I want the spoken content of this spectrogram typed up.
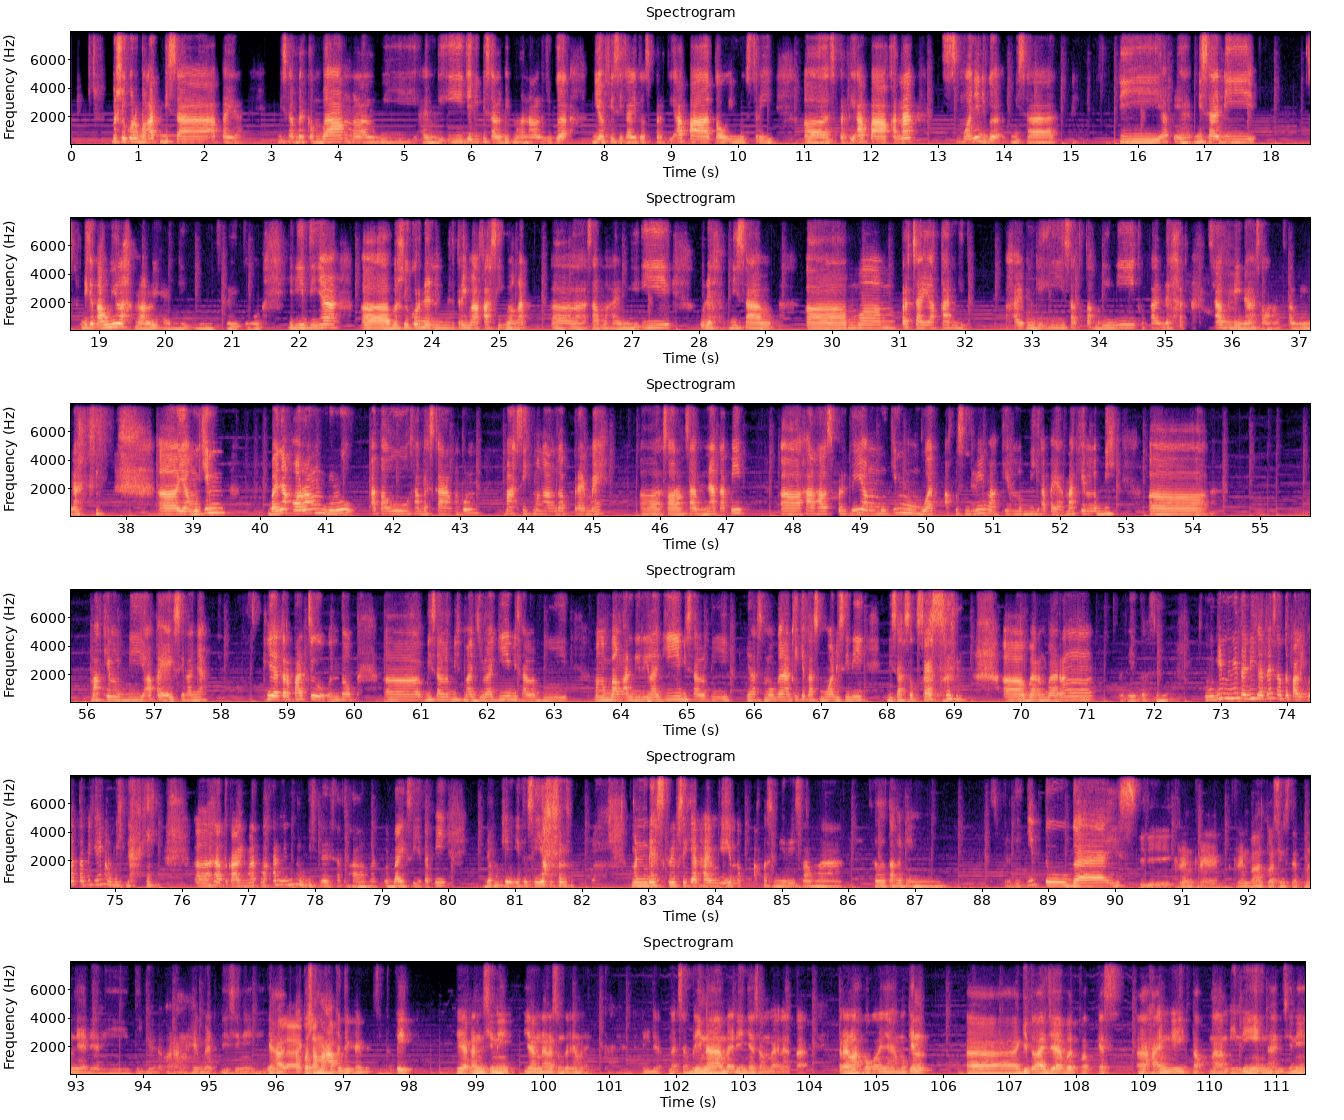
bersyukur banget bisa apa ya bisa berkembang melalui HMGI jadi bisa lebih mengenal juga geofisika itu seperti apa atau industri uh, seperti apa karena semuanya juga bisa di apa ya bisa di diketahui lah melalui HMGI seperti itu. Jadi intinya uh, bersyukur dan berterima kasih banget uh, sama HMGI udah bisa uh, mempercayakan gitu HMGI satu tahun ini kepada Sabrina, seorang Sabrina, uh, yang mungkin banyak orang dulu atau sampai sekarang pun masih menganggap remeh uh, seorang Sabrina, tapi eh, hal-hal uh, seperti yang mungkin membuat aku sendiri makin lebih apa ya, makin lebih uh, makin lebih apa ya istilahnya ya terpacu untuk uh, bisa lebih maju lagi, bisa lebih mengembangkan diri lagi, bisa lebih ya semoga nanti kita semua di sini bisa sukses uh, bareng-bareng. Seperti itu sih. Mungkin ini tadi katanya satu kalimat tapi kayaknya lebih dari uh, satu kalimat. Bahkan ini lebih dari satu halaman. Lebay sih tapi udah mungkin itu sih yang mendeskripsikan HMG untuk aku sendiri selama satu tahun ini seperti itu guys. Jadi keren keren. Keren banget closing statementnya dari tiga orang hebat di sini. Ya gila, aku sama Hafid juga hebat sih tapi ya kan di sini yang narasumbernya mereka. Tidak Mbak Sabrina Mbak Denya sama Mbak Nata. Keren lah pokoknya. Mungkin uh, gitu aja buat podcast uh, eh, HMGI Talk malam ini. Nah di sini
